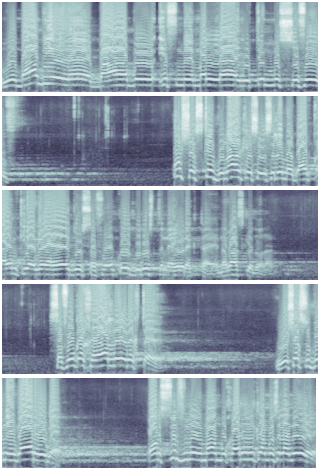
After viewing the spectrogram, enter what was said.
وہ باب یہ ہے، باب اسم ملا یتم الصفوف۔ اس شخص کے گناہ کے سلسلے میں باب قائم کیا گیا ہے جو صفوں کو درست نہیں رکھتا ہے، نماز کے دوران۔ صفوں کا خیال نہیں رکھتا ہے۔ وہ شخص گنہگار ہوگا۔ اور صرف یہ امام بخاری کا مسئلہ نہیں ہے۔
